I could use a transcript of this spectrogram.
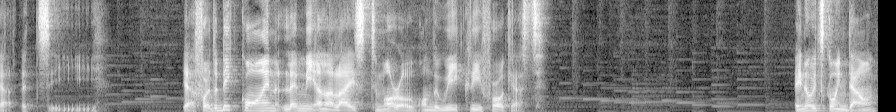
Yeah, let's see. Yeah, for the Bitcoin, let me analyze tomorrow on the weekly forecast. I know it's going down,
